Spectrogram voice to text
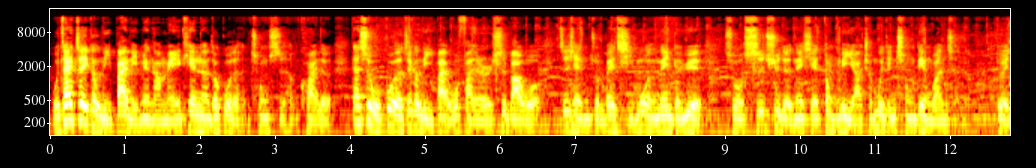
我在这个礼拜里面呢，每一天呢都过得很充实、很快乐。但是我过了这个礼拜，我反而是把我之前准备期末的那个月所失去的那些动力啊，全部已经充电完成了。对，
